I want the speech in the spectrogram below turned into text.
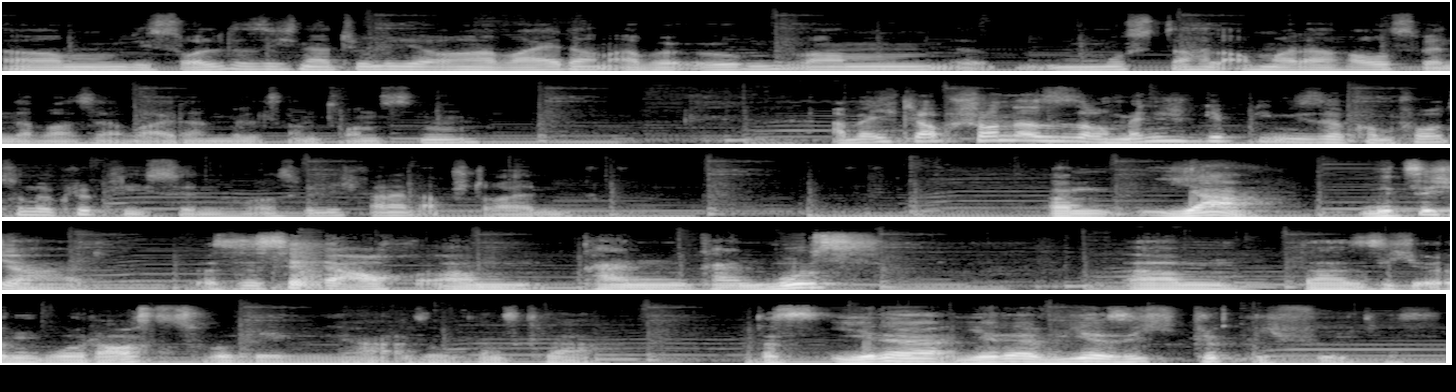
ähm, die sollte sich natürlich auch erweitern, aber irgendwann äh, musst du halt auch mal da raus, wenn du was erweitern willst. Ansonsten. Aber ich glaube schon, dass es auch Menschen gibt, die in dieser Komfortzone glücklich sind. Das will ich gar nicht abstreiten. Ähm, ja, mit Sicherheit. Das ist ja auch ähm, kein, kein Muss, ähm, da sich irgendwo rauszubewegen. Ja, also ganz klar. Dass jeder, jeder, wie er sich glücklich fühlt. Ist.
